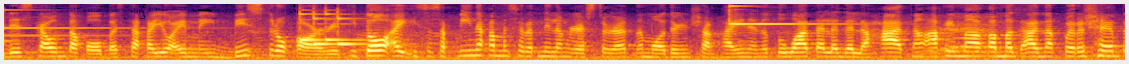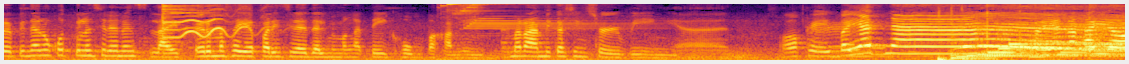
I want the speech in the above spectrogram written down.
discount ako basta kayo ay may bistro card. Ito ay isa sa pinakamasarap nilang restaurant na Modern Shanghai na natuwa talaga lahat ng aking mga kamag-anak. Pero syempre, pinalungkot ko lang sila ng slide. Pero masaya pa rin sila dahil may mga take home pa kami. Marami kasing serving. Yan. Okay, bayad na! Bayad na kayo!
